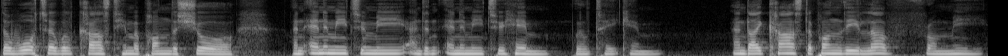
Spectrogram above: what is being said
The water will cast him upon the shore. An enemy to me and an enemy to him will take him. And I cast upon thee love from me,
